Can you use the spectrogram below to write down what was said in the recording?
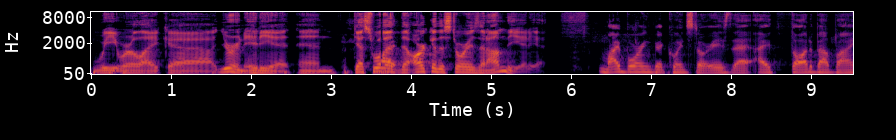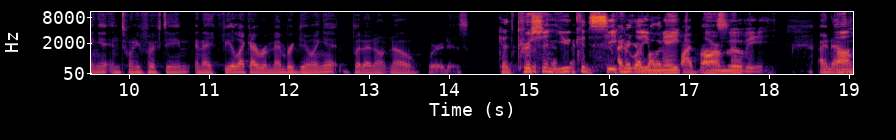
we were like, uh, "You're an idiot." And guess what? Right. The arc of the story is that I'm the idiot. my boring Bitcoin story is that I thought about buying it in 2015 and I feel like I remember doing it, but I don't know where it is. Cause Christian, you could secretly make our movie. I know. Huh?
